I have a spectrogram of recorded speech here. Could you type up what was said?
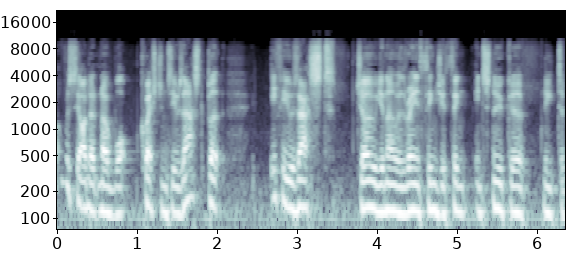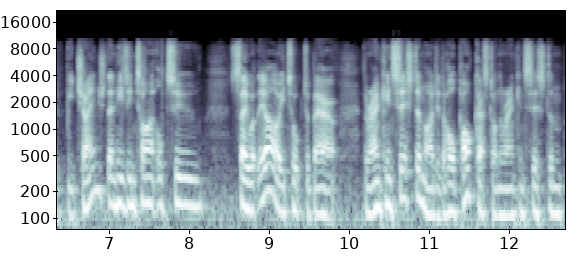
obviously, I don't know what questions he was asked, but if he was asked, Joe, you know, are there any things you think in snooker need to be changed? Then he's entitled to say what they are. He talked about the ranking system. I did a whole podcast on the ranking system,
